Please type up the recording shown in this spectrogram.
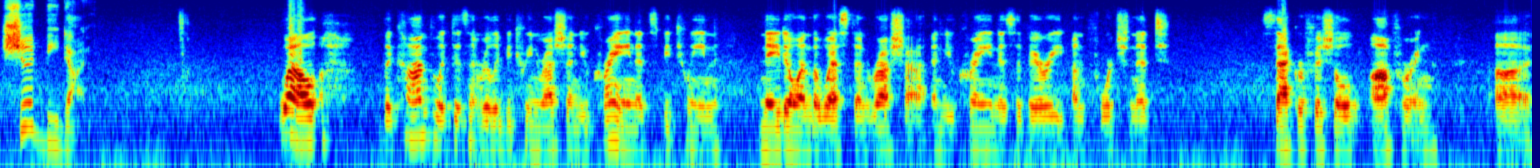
should be done? Well, the conflict isn't really between Russia and Ukraine, it's between NATO and the West and Russia. And Ukraine is a very unfortunate sacrificial offering uh,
